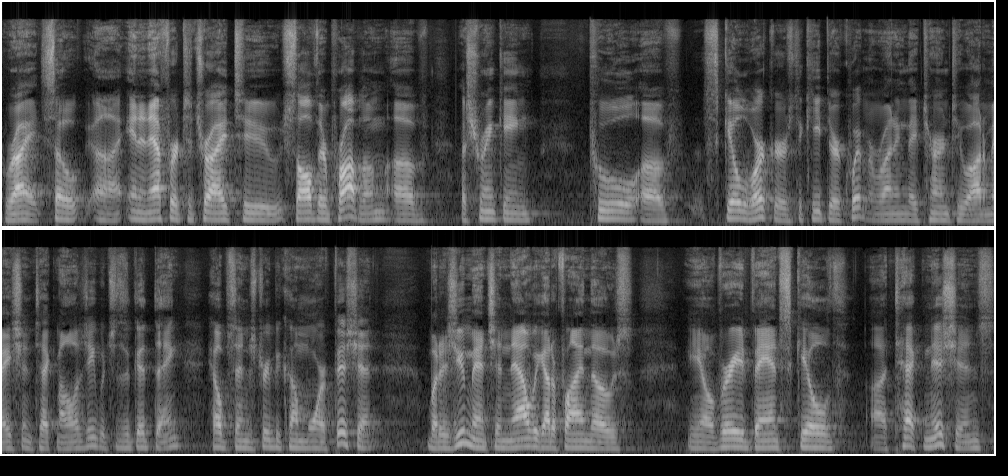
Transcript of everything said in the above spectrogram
Right. So, uh, in an effort to try to solve their problem of a shrinking pool of skilled workers to keep their equipment running, they turn to automation technology, which is a good thing, helps industry become more efficient. But as you mentioned, now we got to find those, you know, very advanced, skilled uh, technicians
